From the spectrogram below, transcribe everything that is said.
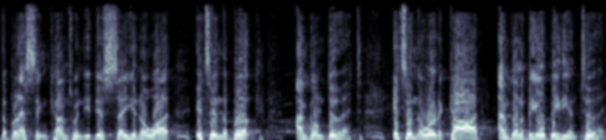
The blessing comes when you just say, you know what? It's in the book. I'm going to do it. It's in the Word of God. I'm going to be obedient to it.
